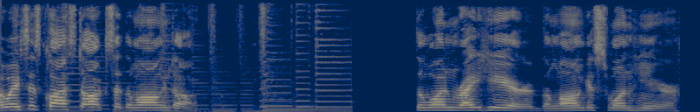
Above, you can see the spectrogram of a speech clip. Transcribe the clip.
Oasis class docks at the long dock. The one right here, the longest one here.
